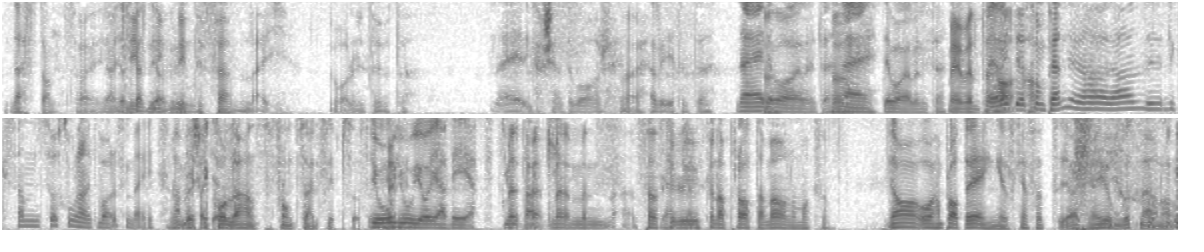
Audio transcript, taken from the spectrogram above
nästan. Så jag, ska, Ni- jag, ni- 95, nej. Då var du inte ute. Nej, det kanske jag inte var. Nej. Jag vet inte. Nej, det var jag väl inte. Ja. Nej, det var jag väl inte. Men jag vet inte, Men jag vet han- inte, Tom Penny, han, han, liksom, så stor har han inte varit för mig. Ja, men du ska kolla hans frontside flips alltså. Jo, jo, jo, jag vet. Jo, men, tack. men, men, men sen ska du ju kunna prata med honom också. Ja, och han pratar ju engelska så att jag kan ju umgås med honom.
